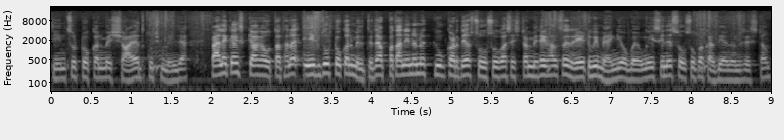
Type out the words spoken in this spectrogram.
300 टोकन में शायद कुछ मिल जाए। पहले का क्या क्या होता था ना, एक दो टोकन मिलते थे, अब पता नहीं इन्होंने क्यों कर दिया, सौ सौ का सिस्टम मेरे ख्याल से रेट भी महँगे हो गए होंगे, इसीलिए सौ सौ का कर दिया इन्होंने सिस्टम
